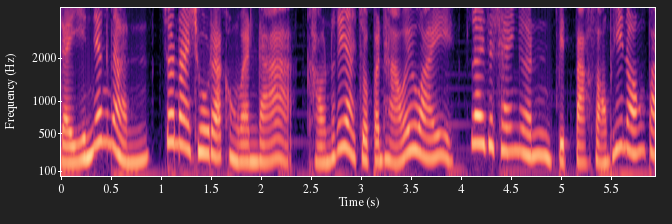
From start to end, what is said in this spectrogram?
ได้ยินอย่างนั้นเจ้านายชูรักของแวนด้าเขานั่ก็อยากจบปัญหาไวๆเลยจะใช้เงินปิดปากสองพี่น้องไป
